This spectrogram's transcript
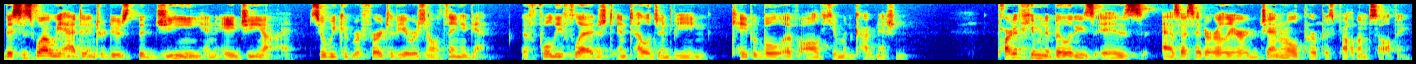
This is why we had to introduce the G in AGI so we could refer to the original thing again a fully fledged, intelligent being capable of all human cognition. Part of human abilities is, as I said earlier, general purpose problem solving.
